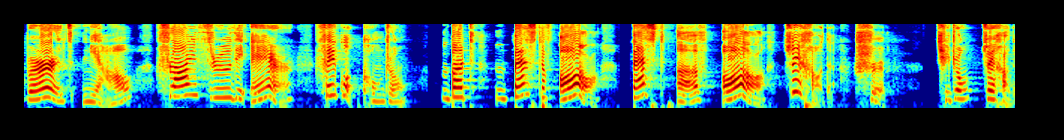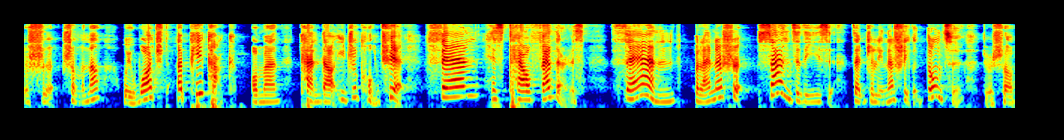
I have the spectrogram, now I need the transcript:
birds 鸟 fly through the air 飞过空中。But best of all Best of all，最好的是，其中最好的是什么呢？We watched a peacock，我们看到一只孔雀 fan his tail feathers。fan 本来呢是扇子的意思，在这里呢是一个动词，就是说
